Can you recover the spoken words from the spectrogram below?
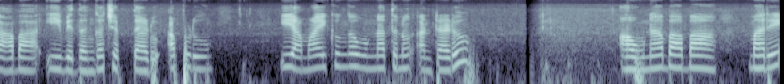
బాబా ఈ విధంగా చెప్తాడు. అప్పుడు ఈ అమాయకంగా ఉన్నతను అంటాడు అవునా బాబా మరి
